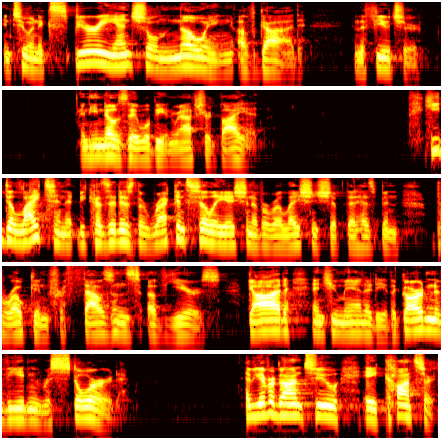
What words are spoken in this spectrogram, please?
into an experiential knowing of God in the future and he knows they will be enraptured by it. He delights in it because it is the reconciliation of a relationship that has been broken for thousands of years. God and humanity, the Garden of Eden restored. Have you ever gone to a concert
